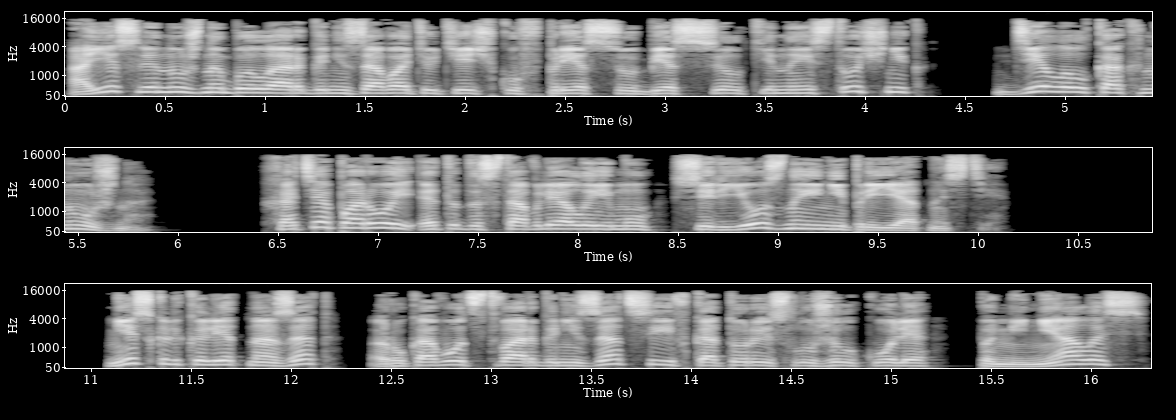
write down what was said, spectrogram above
А если нужно было организовать утечку в прессу без ссылки на источник, делал как нужно. Хотя порой это доставляло ему серьезные неприятности. Несколько лет назад руководство организации, в которой служил Коля, поменялось,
